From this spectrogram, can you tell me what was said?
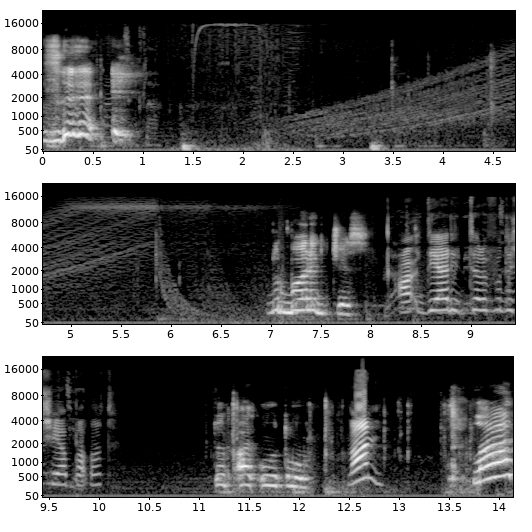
Dur böyle gideceğiz. Diğer tarafı da şey yap patlat. Dur ay unuttum onu. Lan! Lan!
